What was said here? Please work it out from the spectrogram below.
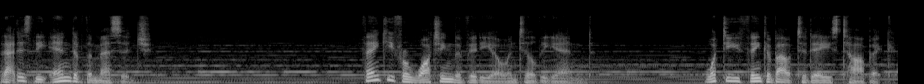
That is the end of the message. Thank you for watching the video until the end. What do you think about today's topic?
